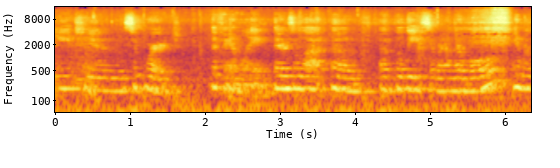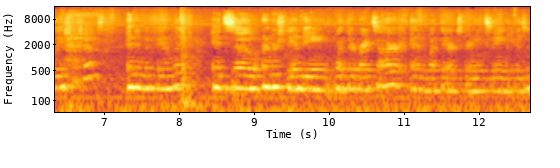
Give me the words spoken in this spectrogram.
need to support the family. There's a lot of, of beliefs around their role in relationships and in the family and so understanding what their rights are and what they're experiencing is a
